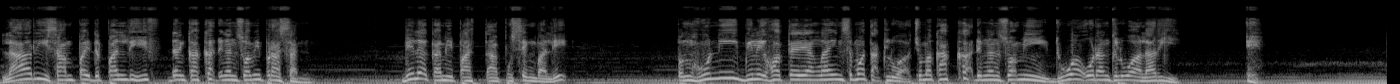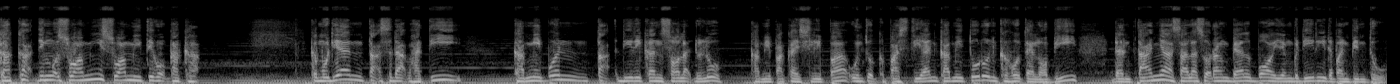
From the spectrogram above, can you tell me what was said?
lari sampai depan lift dan kakak dengan suami perasan. Bila kami uh, pusing balik, penghuni bilik hotel yang lain semua tak keluar. Cuma kakak dengan suami, dua orang keluar lari. Eh, Kakak tengok suami, suami tengok kakak. Kemudian tak sedap hati, kami pun tak dirikan solat dulu. Kami pakai selipar untuk kepastian kami turun ke hotel lobby dan tanya salah seorang bellboy yang berdiri depan pintu.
